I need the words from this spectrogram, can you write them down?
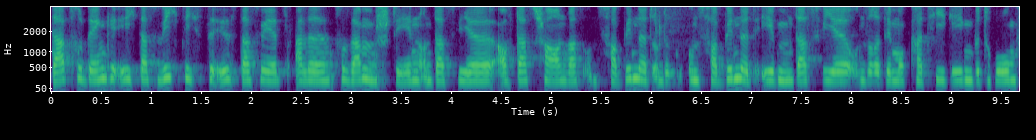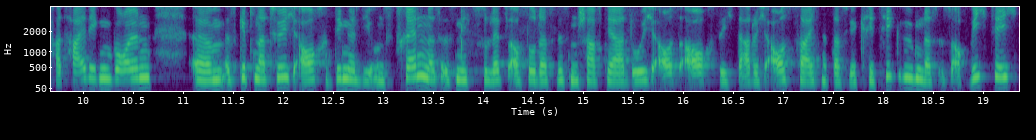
Dazu denke ich, das Wichtigste ist, dass wir jetzt alle zusammenstehen und dass wir auf das schauen, was uns verbindet. Und uns verbindet eben, dass wir unsere Demokratie gegen Bedrohung verteidigen wollen. Ähm, es gibt natürlich auch Dinge, die uns trennen. Es ist nicht zuletzt auch so, dass Wissenschaft ja durchaus auch sich dadurch auszeichnet, dass wir Kritik üben, das ist auch wichtig.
